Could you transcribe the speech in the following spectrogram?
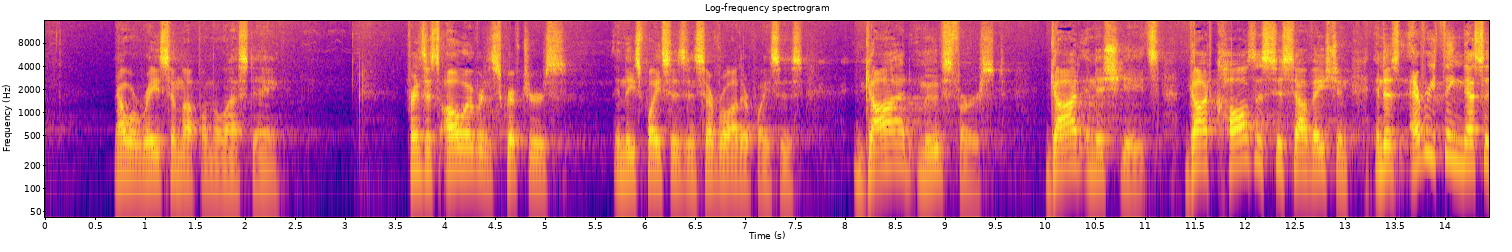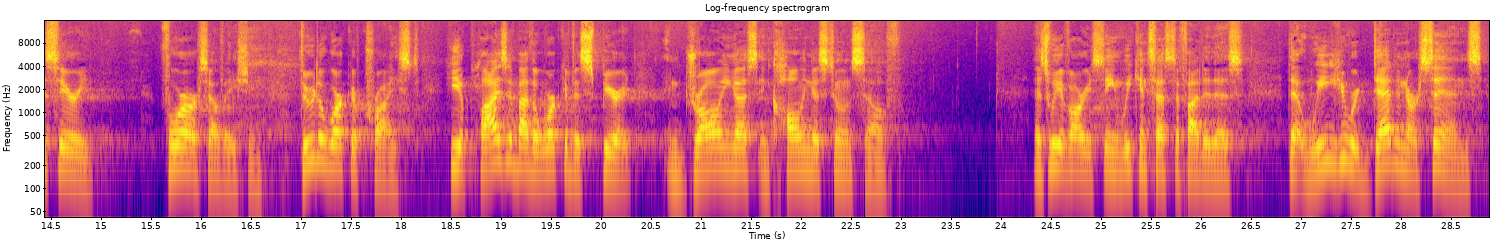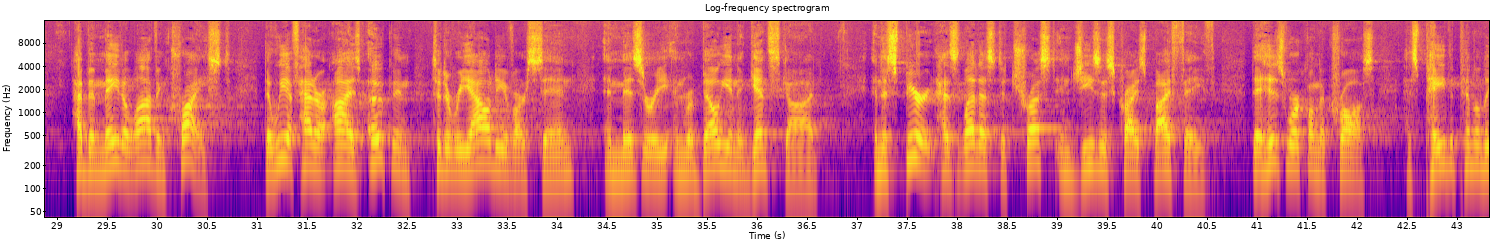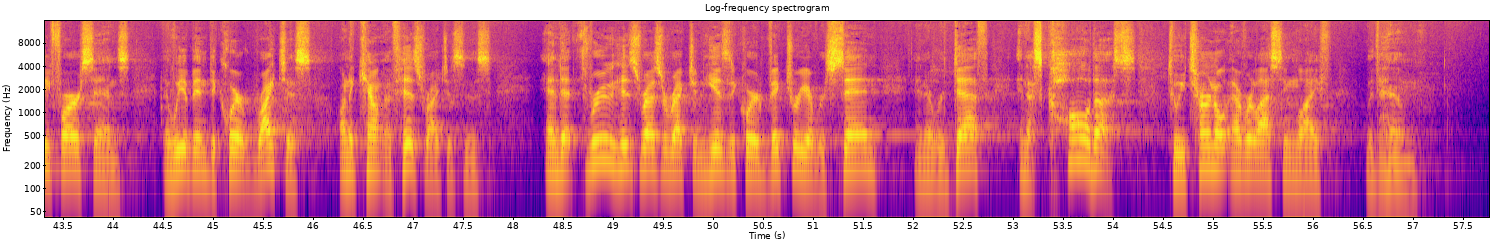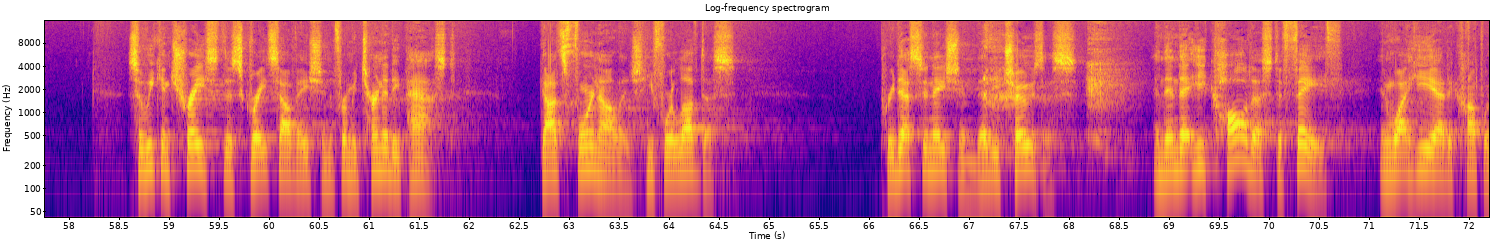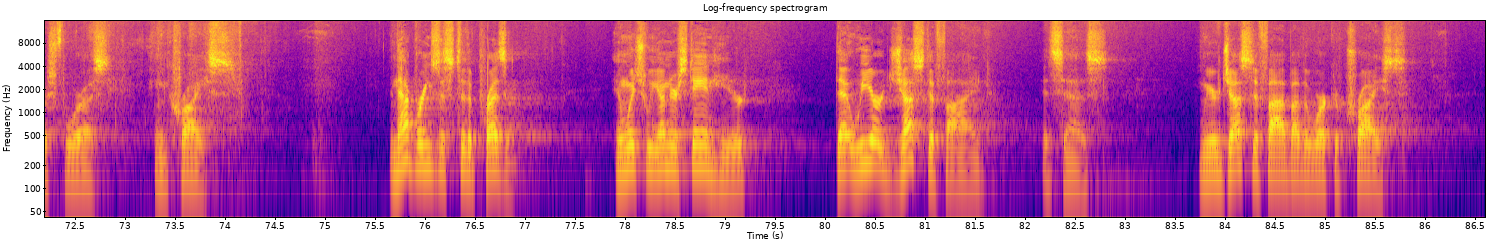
Now we'll raise him up on the last day. Friends, it's all over the scriptures in these places and several other places. God moves first, God initiates. God calls us to salvation and does everything necessary for our salvation through the work of Christ. He applies it by the work of His Spirit in drawing us and calling us to Himself. As we have already seen, we can testify to this that we who were dead in our sins have been made alive in Christ, that we have had our eyes open to the reality of our sin and misery and rebellion against God. And the Spirit has led us to trust in Jesus Christ by faith, that His work on the cross has paid the penalty for our sins, that we have been declared righteous on account of His righteousness, and that through His resurrection, He has declared victory over sin and over death, and has called us to eternal everlasting life with Him. So we can trace this great salvation from eternity past. God's foreknowledge, He foreloved us. Predestination, that He chose us. And then that He called us to faith in what He had accomplished for us in Christ. And that brings us to the present, in which we understand here that we are justified, it says. We are justified by the work of Christ,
